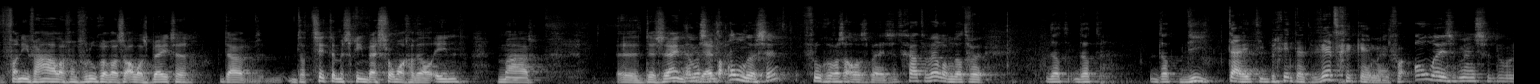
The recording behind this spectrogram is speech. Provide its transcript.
van die verhalen van vroeger was alles beter. Daar, dat zit er misschien bij sommigen wel in, maar uh, er zijn... Ja, maar het is anders, hè? Vroeger was alles beter. Het gaat er wel om dat we... Dat, dat, dat die tijd, die begintijd, werd gekenmerkt voor al deze mensen door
